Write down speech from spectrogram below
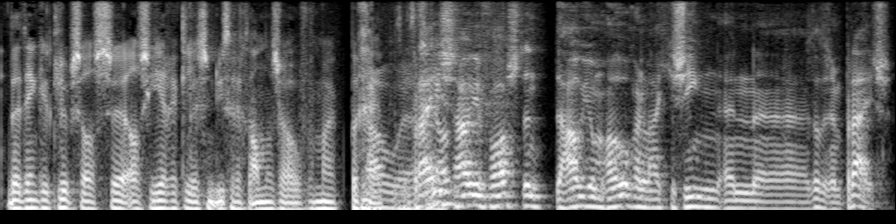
daar denken clubs als, eh, als Heracles en Utrecht anders over. Maar ik begrijp Nou, het. eh, Prijs hou je vast en hou je omhoog en laat je zien. En eh, dat is een prijs.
